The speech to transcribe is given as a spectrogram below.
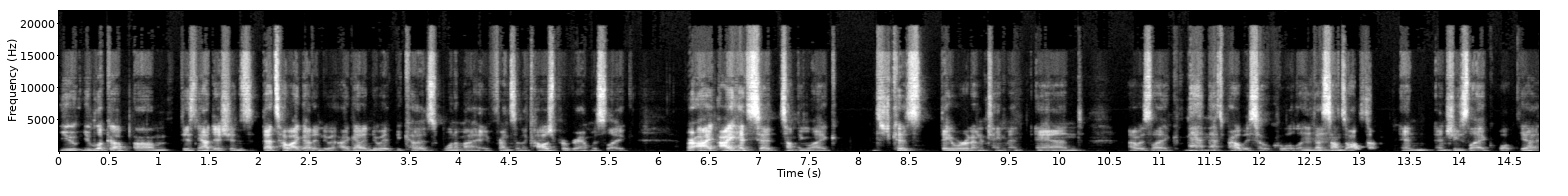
you you look up um, Disney auditions. That's how I got into it. I got into it because one of my friends in the college program was like, or I, I had said something like, because they were in entertainment. And I was like, man, that's probably so cool. Like, Mhm. that sounds awesome. And and she's like, well, yeah,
